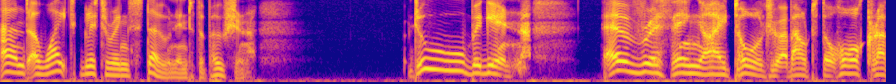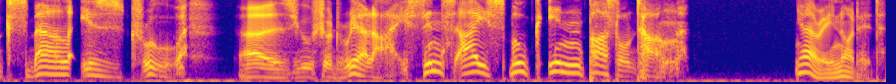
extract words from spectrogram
and a white glittering stone into the potion. To begin, everything I told you about the Horcrux spell is true as you should realize since I spoke in Parseltongue. Harry nodded.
